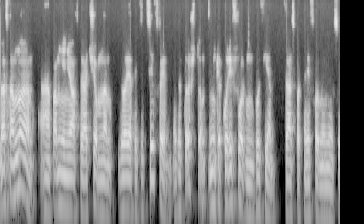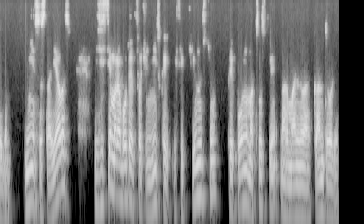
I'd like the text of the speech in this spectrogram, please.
Но основное, э, по мнению автора, о чем нам говорят эти цифры, это то, что никакой реформы в Уфе, транспортной реформы имеется в виду, не состоялась. И система работает с очень низкой эффективностью при полном отсутствии нормального контроля.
